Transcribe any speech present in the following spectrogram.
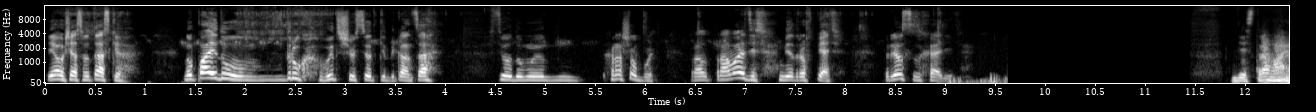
Я его сейчас вытаскиваю. Ну, пойду, вдруг вытащу все-таки до конца. Все, думаю, хорошо будет. Правда, трава здесь метров пять. Придется заходить. Здесь трава.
